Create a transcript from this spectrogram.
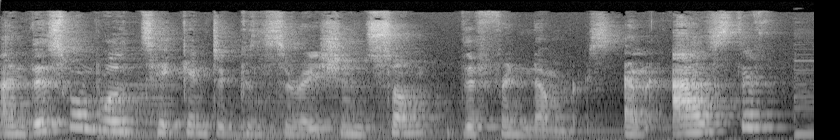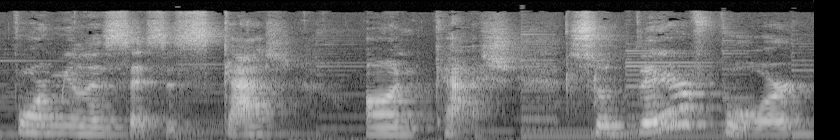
and this one will take into consideration some different numbers. And as the formula says, it's cash on cash. So, therefore,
